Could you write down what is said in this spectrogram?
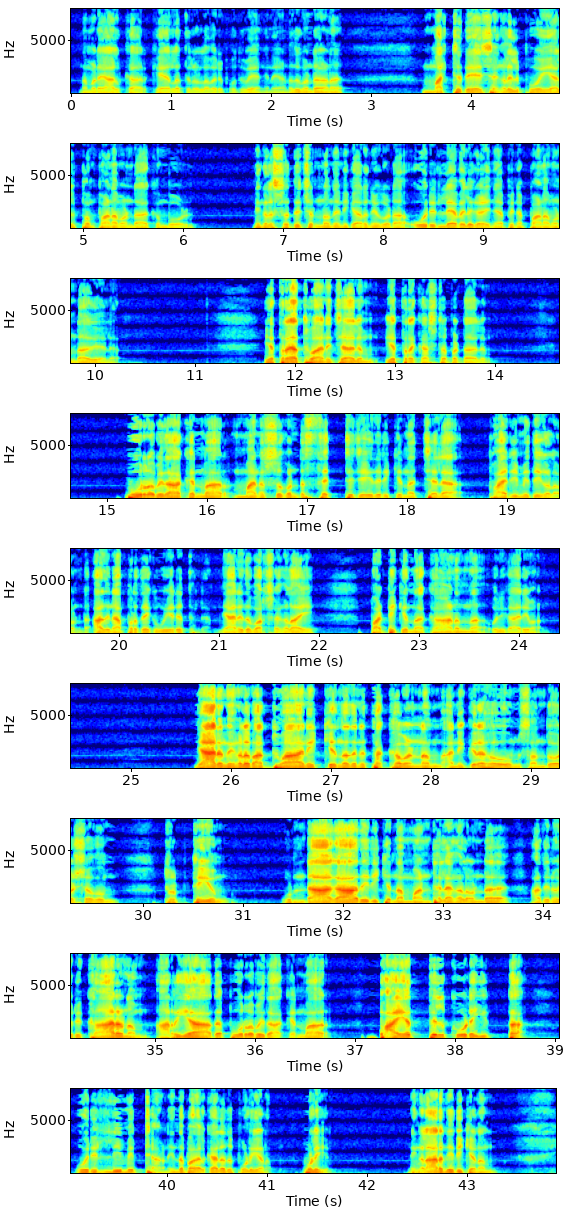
നമ്മുടെ ആൾക്കാർ കേരളത്തിലുള്ളവർ പൊതുവെ അങ്ങനെയാണ്. അതുകൊണ്ടാണ് മറ്റ് ദേശങ്ങളിൽ പോയി അല്പം പണം ഉണ്ടാക്കുമ്പോൾ നിങ്ങൾ ശ്രദ്ധിച്ചിട്ടുണ്ടോ എന്ന് എനിക്ക് അറിഞ്ഞുകൂടാ. ഒരു ലെവൽ കഴിഞ്ഞാൽ പിന്നെ പണം ഉണ്ടാകുകയില്ല. എത്ര അധ്വാനിച്ചാലും എത്ര കഷ്ടപ്പെട്ടാലും പൂർവപിതാക്കന്മാർ മനസ്സുകൊണ്ട് സെറ്റ് ചെയ്തിരിക്കുന്ന ചില പരിമിതികളുണ്ട്. അതിനപ്പുറത്തേക്ക് ഉയരത്തില്ല. ഞാനിത് വർഷങ്ങളായി പഠിക്കുന്ന കാണുന്ന ഒരു കാര്യമാണ്. ഞാനും നിങ്ങളും അധ്വാനിക്കുന്നതിന് തക്കവണ്ണം അനുഗ്രഹവും സന്തോഷവും തൃപ്തിയും ഉണ്ടാകാതിരിക്കുന്ന മണ്ഡലങ്ങളുണ്ട്. അതിനൊരു കാരണം അറിയാതെ പൂർവപിതാക്കന്മാർ ഭയത്തിൽ കൂടെ ഇട്ട ഒരു ലിമിറ്റാണ്. ഇന്ന് പകൽക്കാലം അത് പൊളിയണം. പൊളിയും. നിങ്ങൾ അറിഞ്ഞിരിക്കണം.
